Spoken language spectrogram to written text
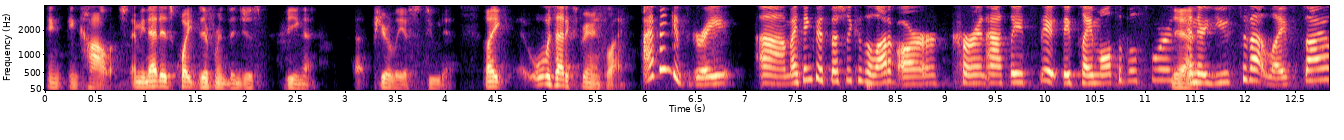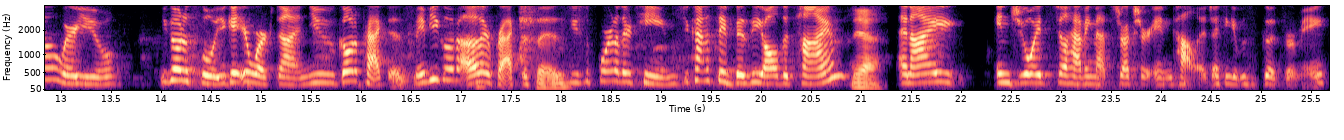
in, in college? I mean, that is quite different than just being a, a purely a student. Like, what was that experience like? I think it's great. Um, I think especially because a lot of our current athletes they, they play multiple sports Yeah. and they're used to that lifestyle where you you go to school, you get your work done, you go to practice, maybe you go to other practices, you support other teams, you kind of stay busy all the time. Yeah. And I enjoyed still having that structure in college. I think it was good for me.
